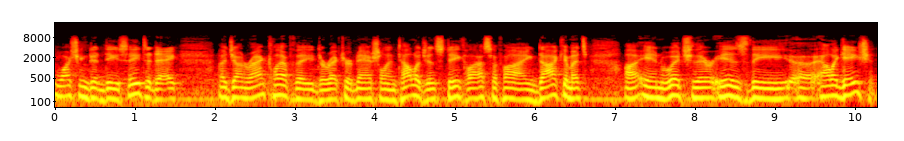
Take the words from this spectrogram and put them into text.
Washington D.C. today uh, John Ratcliffe, the Director of National Intelligence, declassifying documents uh, in which there is the uh, allegation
